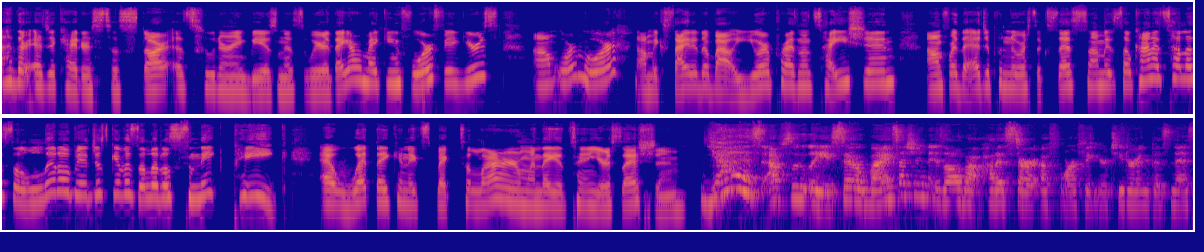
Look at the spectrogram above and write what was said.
other educators to start a tutoring business where they are making four figures um, or more. I'm excited about your presentation um, for the Edupreneur Success Summit. So, kind of tell us a little bit, just give us a little sneak peek at what they can expect to learn when they attend your session. Yes, absolutely. So, my session is all about how to start a four figure tutoring business.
